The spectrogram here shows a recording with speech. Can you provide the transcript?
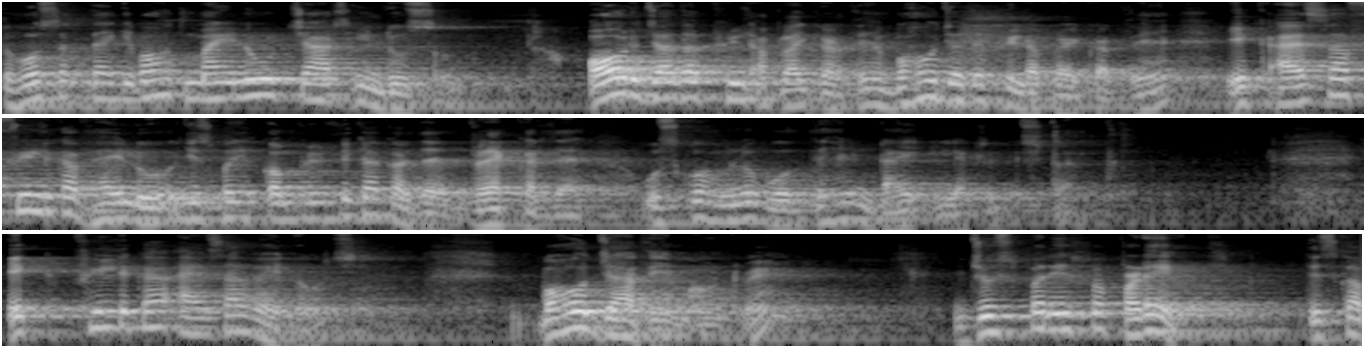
तो हो सकता है कि बहुत माइन्यूट चार्ज इंड्यूस हो और ज़्यादा फील्ड अप्लाई करते हैं बहुत ज़्यादा फील्ड अप्लाई करते हैं एक ऐसा फील्ड का वैल्यू जिस पर ये कम्प्लीटली क्या कर जाए ब्रेक कर जाए उसको हम लोग बोलते हैं डाई इलेक्ट्रिक स्ट्रेंथ एक फील्ड का ऐसा वैल्यू बहुत ज़्यादा अमाउंट में जिस पर इस पर पड़े तो इसका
